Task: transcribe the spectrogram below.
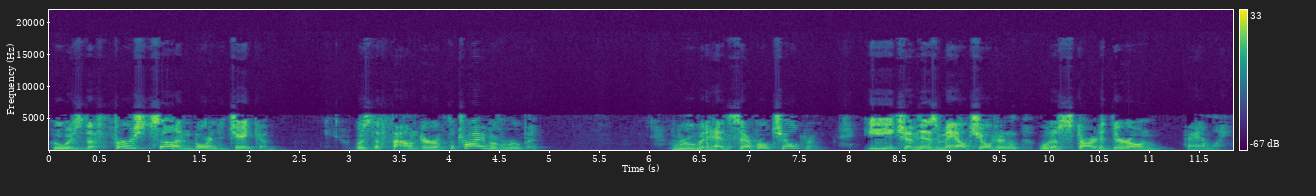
who was the first son born to Jacob, was the founder of the tribe of Reuben. Reuben had several children. Each of his male children would have started their own family.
